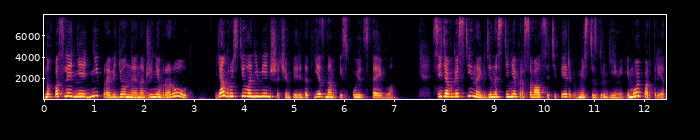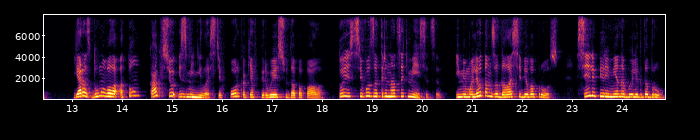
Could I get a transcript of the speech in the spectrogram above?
Но в последние дни, проведенные на Джиневра-Роуд, я грустила не меньше, чем перед отъездом из Уитстейбла. Сидя в гостиной, где на стене красовался теперь вместе с другими и мой портрет, я раздумывала о том, как все изменилось с тех пор, как я впервые сюда попала. То есть всего за 13 месяцев. И мимолетом задала себе вопрос, все ли перемены были к добру.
